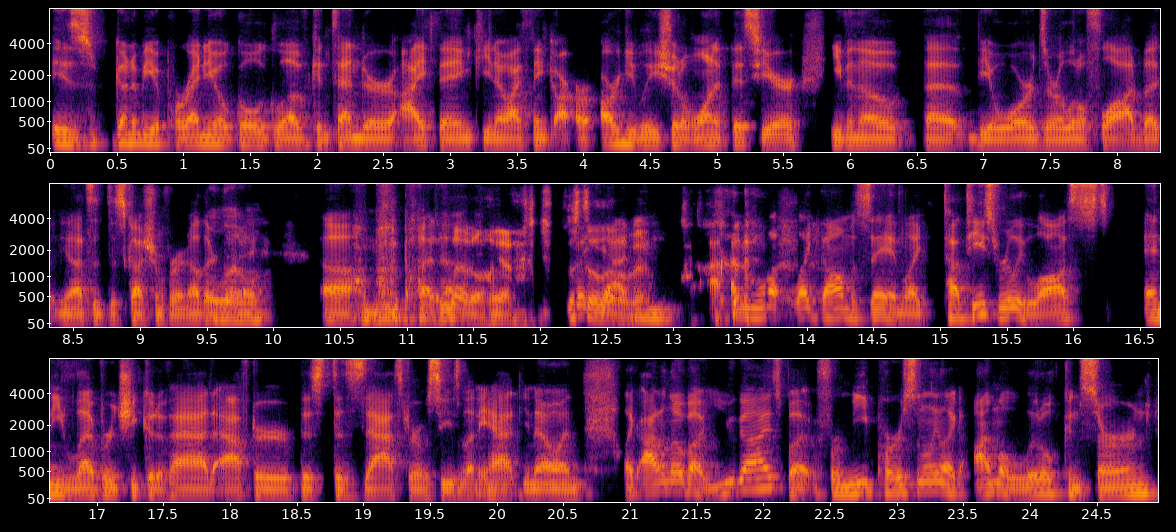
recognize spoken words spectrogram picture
is going to be a perennial gold glove contender. I think, you know, I think ar- arguably should have won it this year, even though the, the awards are a little flawed, but you know, that's a discussion for another day. Um, but a little, uh, yeah, just a little bit. I mean, I mean, like Dom was saying, like Tatis really lost any leverage he could have had after this disaster of a season that he had, you know? And like, I don't know about you guys, but for me personally, like, I'm a little concerned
